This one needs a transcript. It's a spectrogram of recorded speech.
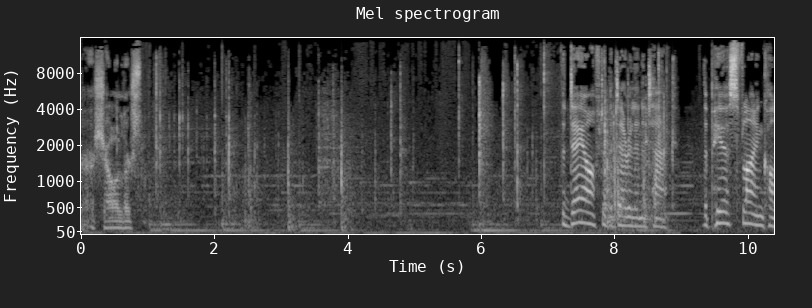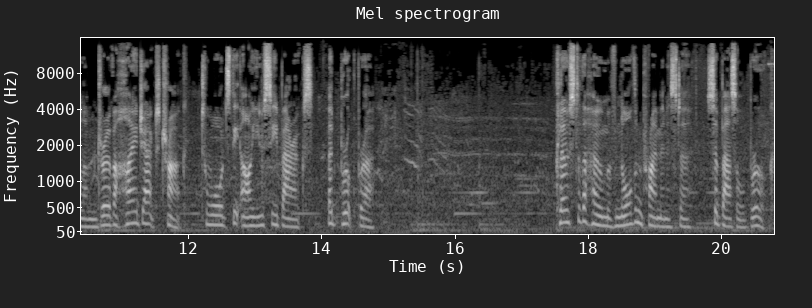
our shoulders. The day after the Derrylin attack, the Pearse flying column drove a hijacked truck towards the RUC barracks at Brookeborough, close to the home of Northern Prime Minister Sir Basil Brooke.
